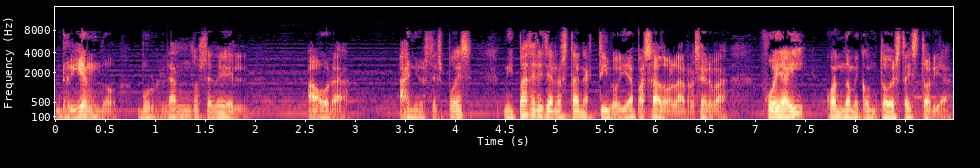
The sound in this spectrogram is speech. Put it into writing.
riendo, burlándose de él. Ahora, años después, mi padre ya no está en activo y ha pasado a la reserva. Fue ahí cuando me contó esta historia.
